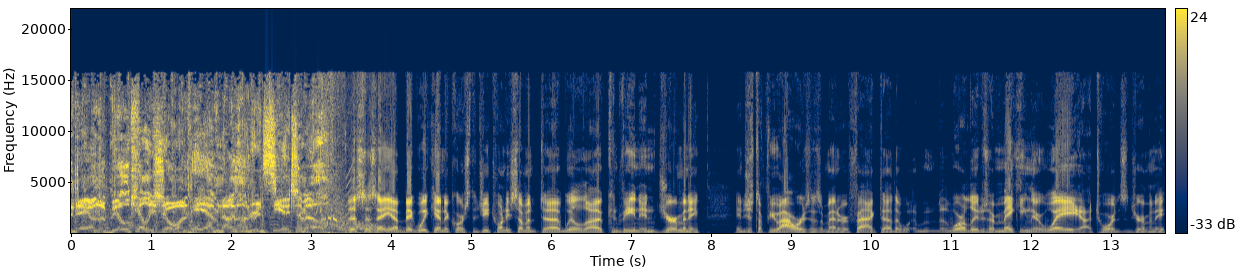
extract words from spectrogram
Today on The Bill Kelly Show on AM 900 CHML. This is a, uh, big weekend, of course. The G20 summit uh, will uh, convene in Germany in just a few hours, as a matter of fact. Uh, the, the, world leaders are making their way uh, towards Germany.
